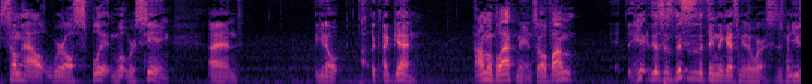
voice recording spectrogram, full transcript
somehow we're all split in what we're seeing, and you know, again, I'm a black man, so if I'm here, this is this is the thing that gets me the worst is when you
